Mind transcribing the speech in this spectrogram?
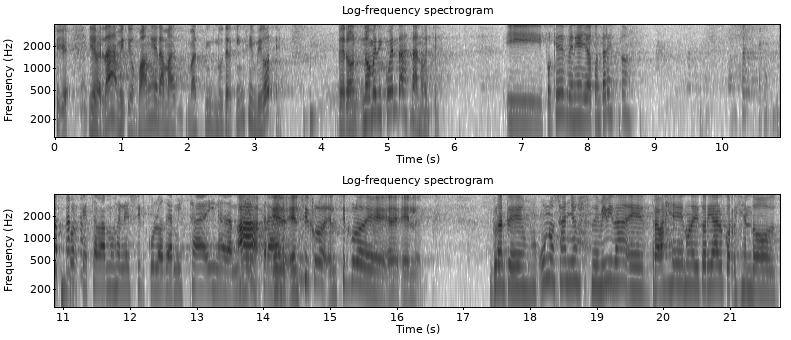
Y, de verdad, mi tío Juan era Martin Luther King sin bigote. Pero no me di cuenta hasta anoche. ¿Y por qué venía yo a contar esto? Porque estábamos en el círculo de amistad y nada más ah, El, círculo, el círculo de... durante unos años de mi vida eh, trabajé en una editorial corrigiendo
